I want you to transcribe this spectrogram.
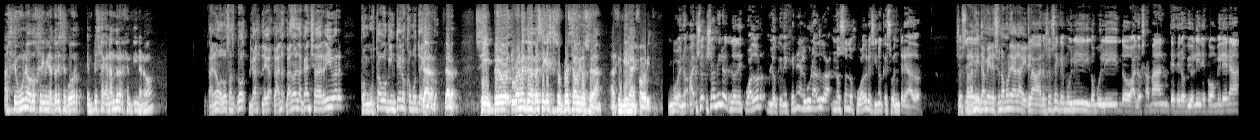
hace una o dos eliminatorias Ecuador empieza ganando la Argentina, ¿no? Ganó, dos dos- ganó, ganó en la cancha de River con Gustavo Quinteros como técnico. Claro, claro. Sí, pero igualmente me parece que esa sorpresa hoy no se da. Argentina es favorito. Bueno, yo, yo a mí lo, lo de Ecuador, lo que me genera alguna duda no son los jugadores, sino que su entrenador. Yo sé, Para mí también es una moneda al aire. Claro, yo sé que es muy lírico, muy lindo, a los amantes de los violines como Milena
